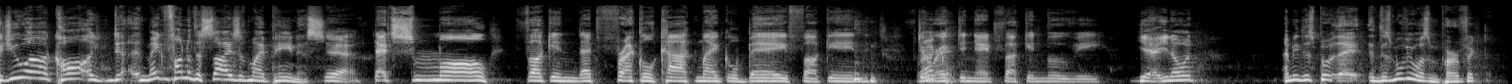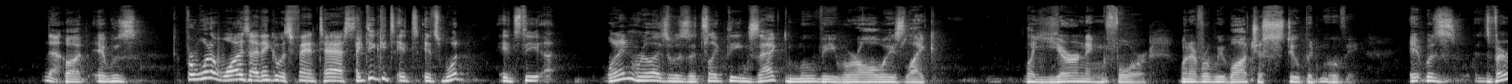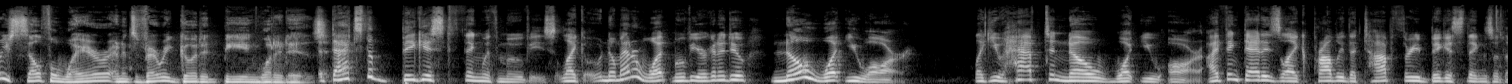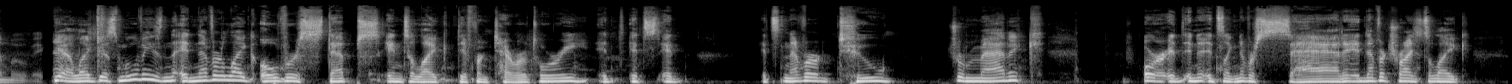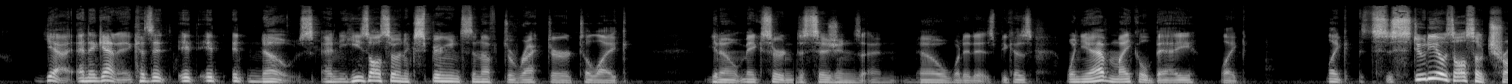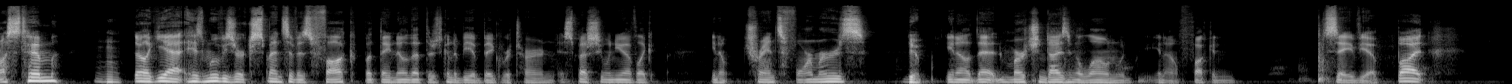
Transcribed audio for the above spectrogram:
Could you uh call make fun of the size of my penis? Yeah. That small fucking that freckle cock Michael Bay fucking directing that fucking movie. Yeah, you know what? I mean, this eh, this movie wasn't perfect, No. but it was. For what it was, I think it was fantastic. I think it's it's it's what it's the uh, what I didn't realize was it's like the exact movie we're always like like yearning for whenever we watch a stupid movie. It was it's very self aware and it's very good at being what it is. That's the biggest thing with movies. Like, no matter what movie you're gonna do, know what you are. Like, you have to know what you are. I think that is like probably the top three biggest things with a movie. Yeah, like this movie's it never like oversteps into like different territory. It it's it it's never too dramatic or it, and it's like never sad. It never tries to like Yeah, and again, because it, it it it knows, and he's also an experienced enough director to like, you know, make certain decisions and know what it is. Because when you have Michael Bay, like, like studios also trust him. Mm-hmm. They're like, yeah, his movies are expensive as fuck, but they know that there's going to be a big return, especially when you have like, you know, Transformers. Yep. You know that merchandising alone would, you know, fucking save you. But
